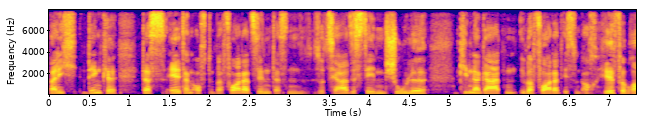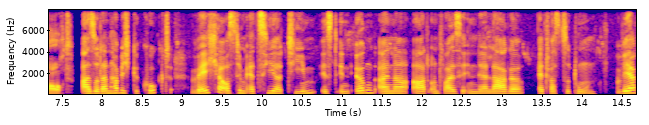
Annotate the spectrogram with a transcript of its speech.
weil ich denke, dass Eltern oft überfordert sind, dass ein Sozialsystem, Schule, Kindergarten überfordert ist und auch Hilfe braucht. Also dann habe ich geguckt, welcher aus dem Erzieherteam ist in irgendeiner Art und Weise in der Lage, etwas zu tun. Wer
